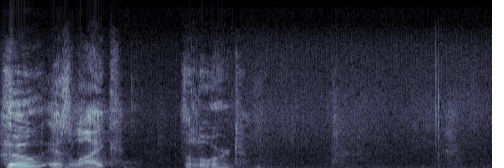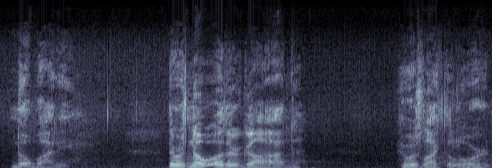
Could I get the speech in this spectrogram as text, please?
Who is like the Lord? Nobody. There was no other God who was like the Lord.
